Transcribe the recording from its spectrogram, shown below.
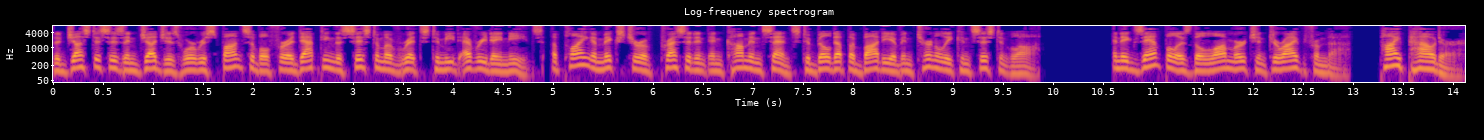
the justices and judges were responsible for adapting the system of writs to meet everyday needs, applying a mixture of precedent and common sense to build up a body of internally consistent law. An example is the law merchant derived from the «pie powder»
